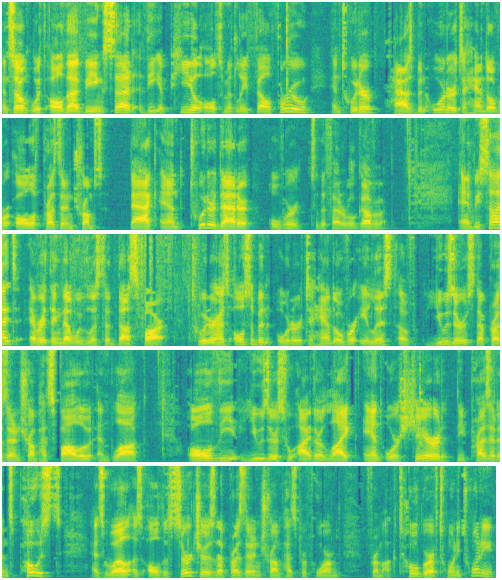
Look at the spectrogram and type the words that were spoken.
And so, with all that being said, the appeal ultimately fell through, and Twitter has been ordered to hand over all of President Trump's back end Twitter data over to the federal government. And besides everything that we've listed thus far, Twitter has also been ordered to hand over a list of users that President Trump has followed and blocked, all the users who either liked and or shared the president's posts, as well as all the searches that President Trump has performed from October of 2020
